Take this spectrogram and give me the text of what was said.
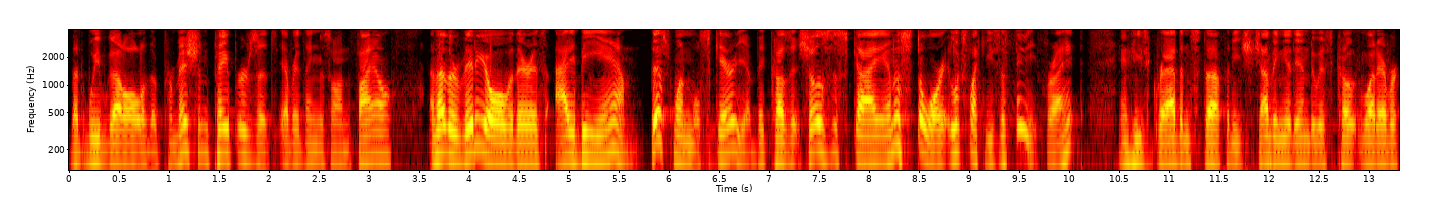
but we've got all of the permission papers. It's, everything's on file. Another video over there is IBM. This one will scare you because it shows this guy in a store. It looks like he's a thief, right? And he's grabbing stuff and he's shoving it into his coat and whatever.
